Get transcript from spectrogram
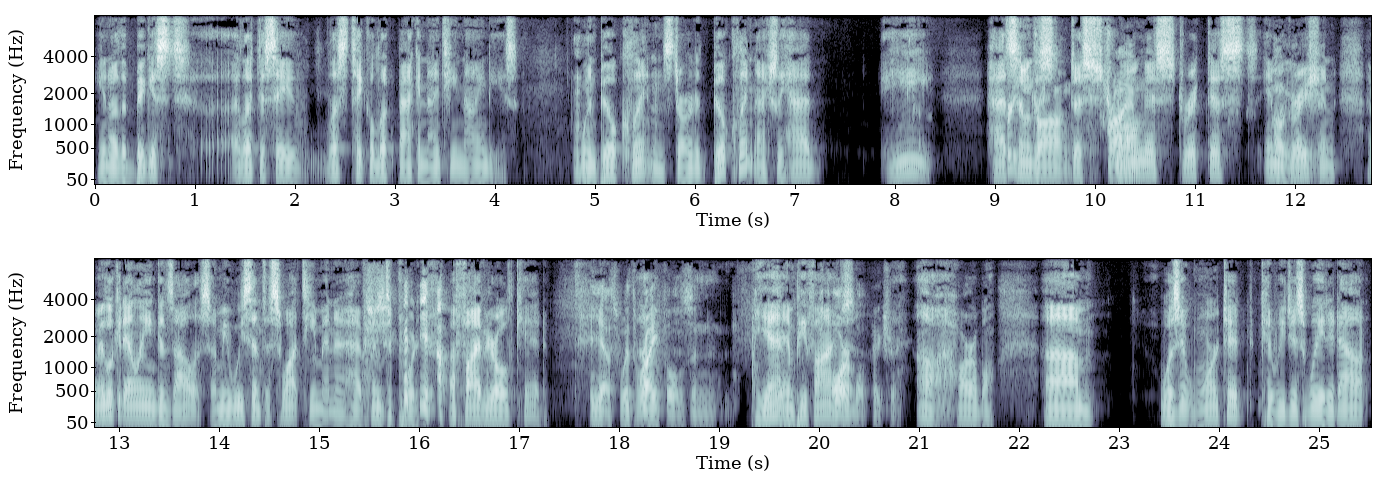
You know, the biggest uh, I'd like to say let's take a look back in 1990s mm-hmm. when Bill Clinton started. Bill Clinton actually had he had Pretty some strong. of the, the strongest, strictest immigration. Oh, yeah, I mean, look at Elian Gonzalez. I mean, we sent the SWAT team in to have him deport yeah. a five year old kid. Yes, with uh, rifles and yeah, MP5. Horrible picture. Oh, horrible. Um, was it warranted? Could we just wait it out?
